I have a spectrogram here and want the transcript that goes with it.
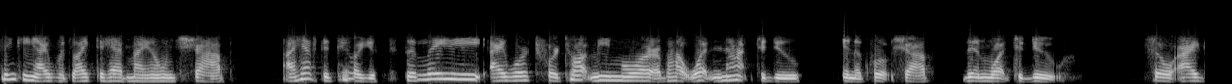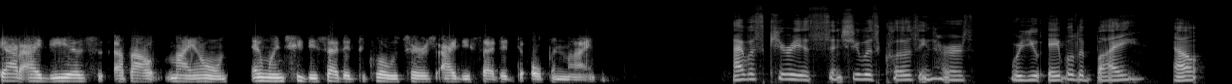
thinking I would like to have my own shop. I have to tell you, the lady I worked for taught me more about what not to do in a quilt shop than what to do. So I got ideas about my own. And when she decided to close hers, I decided to open mine. I was curious, since she was closing hers, were you able to buy out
